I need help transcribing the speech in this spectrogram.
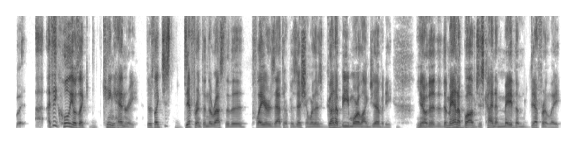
But I think Julio's like King Henry. There's like just different than the rest of the players at their position where there's gonna be more longevity. You know, the the man above just kind of made them differently.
